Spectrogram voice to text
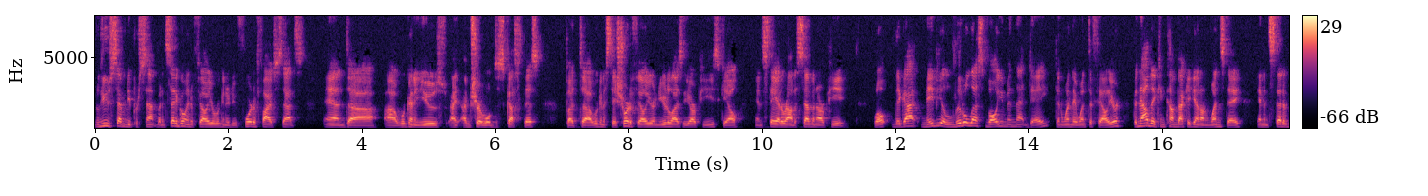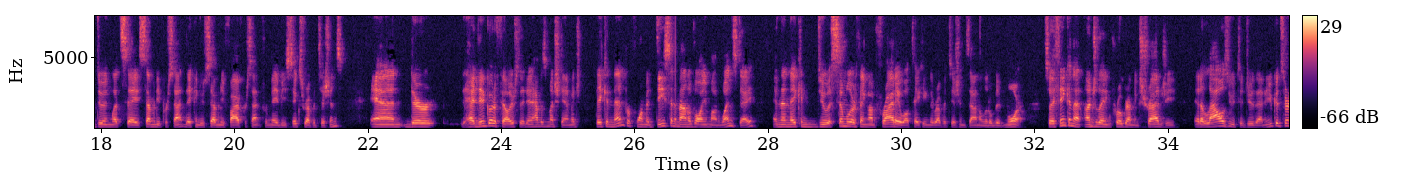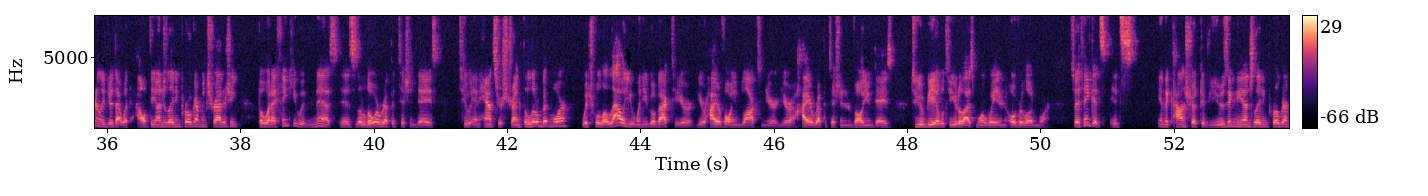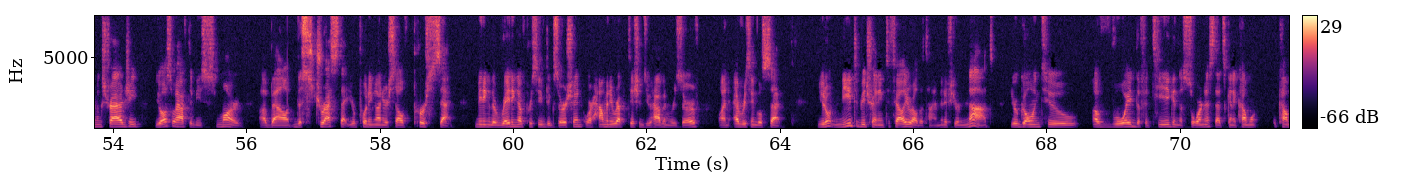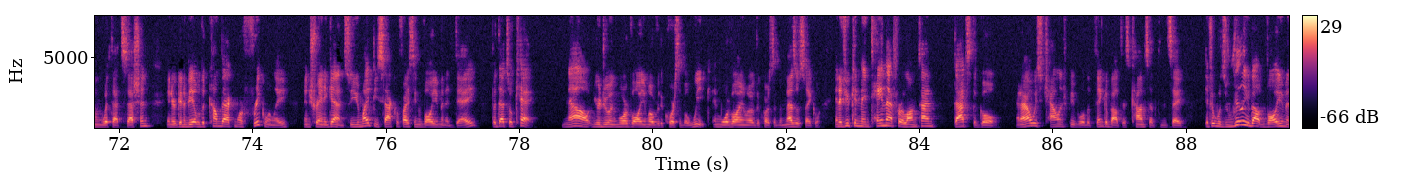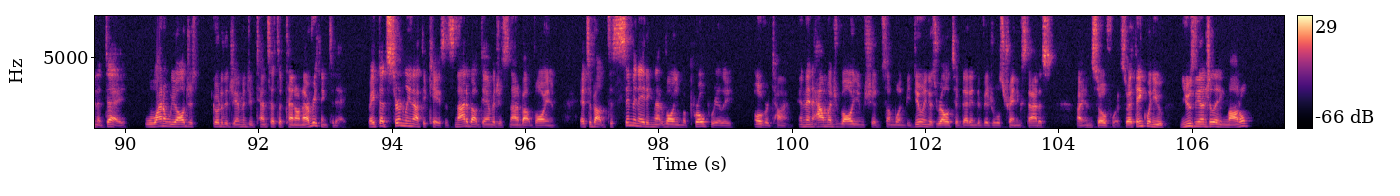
use 70%, but instead of going to failure, we're going to do four to five sets, and uh, uh, we're going to use, I, am sure we'll discuss this, but uh, we're going to stay short of failure and utilize the RPE scale and stay at around a 7 RPE. Well, they got maybe a little less volume in that day than when they went to failure, but now they can come back again on Wednesday, and instead of doing, let's say, 70%, they can do 75% for maybe six repetitions, and they're they didn't go to failure, so they didn't have as much damage. They can then perform a decent amount of volume on Wednesday, and then they can do a similar thing on Friday while taking the repetitions down a little bit more. So I think in that undulating programming strategy, it allows you to do that. And you could certainly do that without the undulating programming strategy, but what I think you would miss is the lower repetition days to enhance your strength a little bit more, which will allow you when you go back to your, your higher volume blocks and your, your higher repetition and volume days to be able to utilize more weight and overload more. So I think it's it's in the construct of using the undulating programming strategy, you also have to be smart about the stress that you're putting on yourself per set, meaning the rating of perceived exertion or how many repetitions you have in reserve on every single set. You don't need to be training to failure all the time. And if you're not, you're going to avoid the fatigue and the soreness that's going to come come with that session and you're going to be able to come back more frequently and train again. So you might be sacrificing volume in a day, but that's okay now you're doing more volume over the course of a week and more volume over the course of a mesocycle. And if you can maintain that for a long time, that's the goal. And I always challenge people to think about this concept and say, if it was really about volume in a day, well, why don't we all just go to the gym and do 10 sets of 10 on everything today? Right? That's certainly not the case. It's not about damage, it's not about volume. It's about disseminating that volume appropriately over time. And then how much volume should someone be doing is relative to that individual's training status uh, and so forth. So I think when you use the undulating model,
